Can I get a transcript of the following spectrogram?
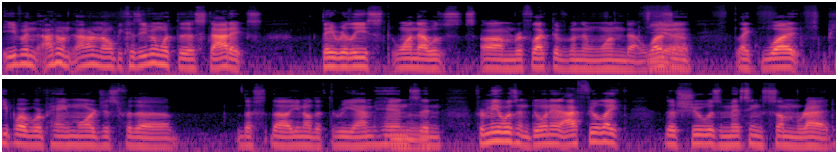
even I don't I don't know because even with the statics, they released one that was um, reflective and then one that wasn't. Yeah. Like what people were paying more just for the the the you know the 3M hints Mhm. and for me it wasn't doing it. I feel like the shoe was missing some red.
